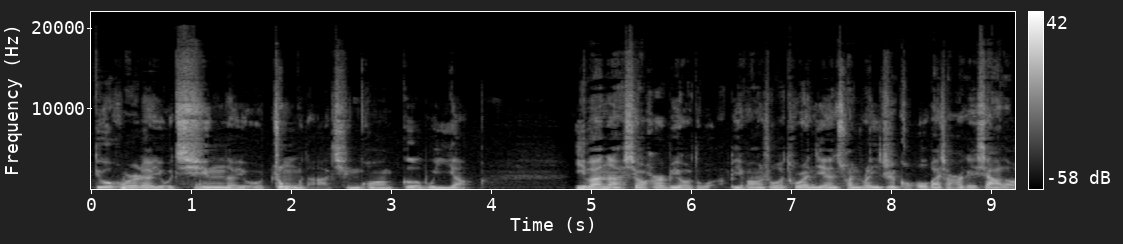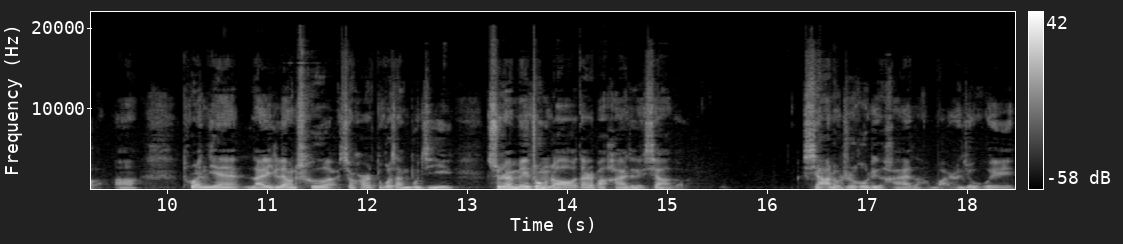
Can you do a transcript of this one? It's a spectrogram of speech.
丢魂的有轻的有重的啊，情况各不一样。一般呢，小孩比较多。比方说，突然间窜出来一只狗，把小孩给吓到了啊！突然间来了一辆车，小孩躲闪不及，虽然没撞着，但是把孩子给吓到了。吓着之后，这个孩子晚上就会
